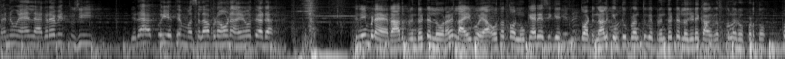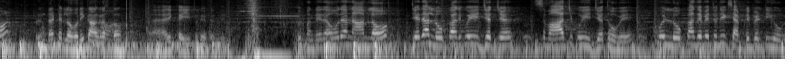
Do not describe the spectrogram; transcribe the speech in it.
ਮੈਨੂੰ ਐਂ ਲੱਗ ਰਿਹਾ ਵੀ ਤੁਸੀਂ ਜਿਹੜਾ ਕੋਈ ਇੱਥੇ ਮਸਲਾ ਬਣਾਉਣ ਆਏ ਹੋ ਤੁਹਾਡਾ ਨਹੀਂ ਬਣਾਇਆ ਰਾਤ ਬਰਿੰਦਰ ਢਿੱਲੋਂ ਹੋਰਾਂ ਨੇ ਲਾਈਵ ਹੋਇਆ ਉਹ ਤਾਂ ਤੁਹਾਨੂੰ ਕਹਿ ਰਹੇ ਸੀਗੇ ਤੁਹਾਡੇ ਨਾਲ ਕਿੰਤੂ ਪਰੰਤੂ ਵੀ ਬਰਿੰਦਰ ਢਿੱਲੋਂ ਜਿਹੜੇ ਕਾਂਗਰਸ ਤੋਂ ਨੇ ਰੋਪੜ ਤੋਂ। ਕੌਣ? ਬਰਿੰਦਰ ਢਿੱਲੋਂ ਹੋਰੀ ਕਾਂਗਰਸ ਤੋਂ। ਐ ਕਈ ਤੁਰੇ ਫਿਰਦੇ। ਕੋਈ ਬੰਦੇ ਦਾ ਉਹਦਾ ਨਾਮ ਲਓ ਜਿਹਦਾ ਲੋਕਾਂ 'ਚ ਕੋਈ ਇੱਜ਼ਤ 'ਚ ਸਮਾਜ 'ਚ ਕੋਈ ਇੱਜ਼ਤ ਹੋਵੇ ਕੋਈ ਲੋਕਾਂ ਦੇ ਵਿੱਚ ਉਹਦੀ ਐਕਸੈਪਟੇਬਿਲਟੀ ਹੋਵੇ।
